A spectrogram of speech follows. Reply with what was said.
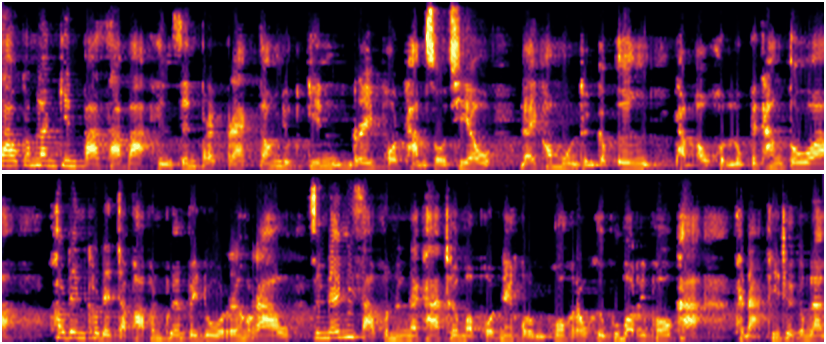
สาวกำลังกินปลาซาบะเห็นเส้นแปลกๆ ต้องหยุดกิน รีบโพสถามโซเชียล ได้ข้อมูลถึงกับอึ้งทำเอาขนลุกไปทั้งตัว เขาเด่นเขาเด็ดจะพาเพื่อนๆไปดูเรื่องราวซึ่งได้มีสาวคนหนึ่งนะคะ เธอมาโพสในกลุ่มพวกเราคือผู้บริโภคค่ะ ขณะที่เธอกำลัง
